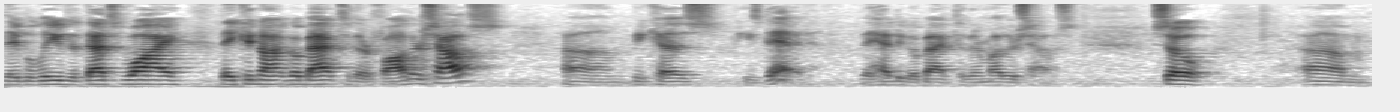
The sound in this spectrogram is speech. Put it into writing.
they believe that that's why they could not go back to their father's house um, because he's dead. They had to go back to their mother's house. So, um,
